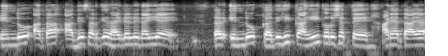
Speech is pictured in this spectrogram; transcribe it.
इंदू आता आधीसारखी राहिलेली नाही आहे तर इंदू कधीही काहीही करू शकते. आणि आता या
